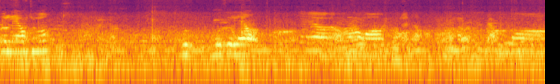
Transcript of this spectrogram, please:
dưa leo chưa? Mua, mua dưa leo. Em mua chủ nhật à? Đã mua. Đây, ở đây là họ. มี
